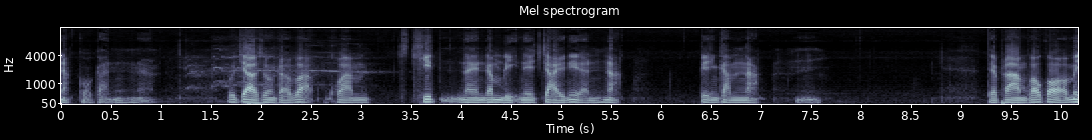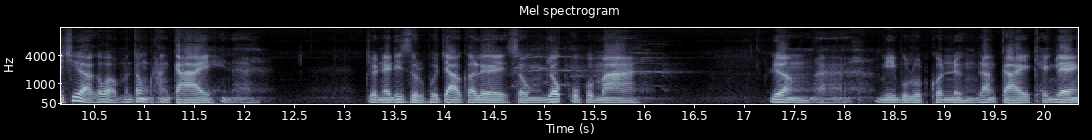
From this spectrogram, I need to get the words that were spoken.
หนักกว่ากันนะพระเจ้าทรงตรัสว่าความคิดในดำริในใจนี่แหละหนัก เป็นกรรมหนัก แต่พราหมณ์เขาก็ไม่เชื่อเขาบอกมันต้องทางกายนะจนในที่สุดพระเจ้าก็เลยทรงยกอุปมา เรื่องอมีบุรุษคนหนึ่ง ร่างกายแข็งแรง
